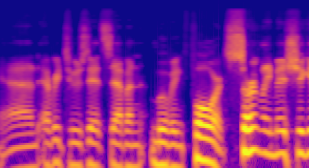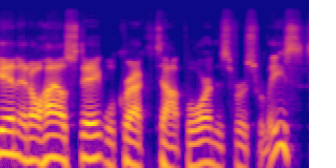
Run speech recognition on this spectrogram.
And every Tuesday at seven moving forward. Certainly, Michigan and Ohio State will crack the top four in this first release.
